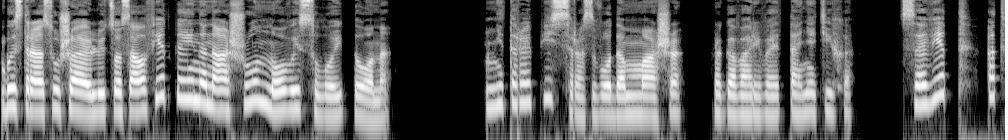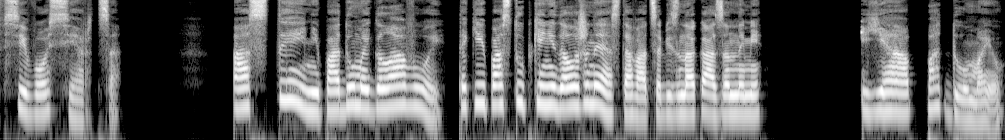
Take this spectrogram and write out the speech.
быстро осушаю лицо салфеткой и наношу новый слой тона. «Не торопись с разводом, Маша», — проговаривает Таня тихо. Совет от всего сердца. «Остынь подумай головой. Такие поступки не должны оставаться безнаказанными». «Я подумаю»,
